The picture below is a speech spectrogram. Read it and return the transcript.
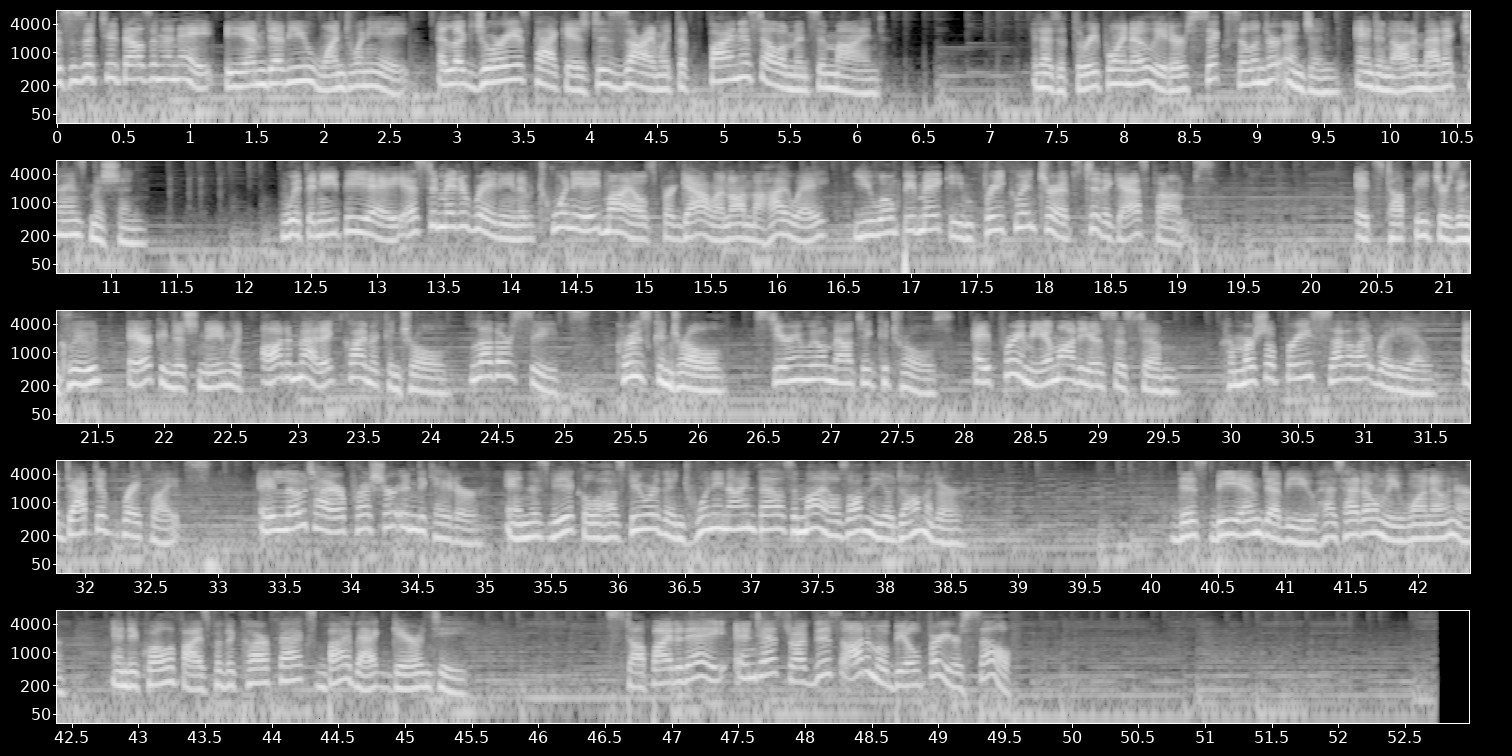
This is a 2008 BMW 128, a luxurious package designed with the finest elements in mind. It has a 3.0-liter six-cylinder engine and an automatic transmission. With an EPA estimated rating of 28 miles per gallon on the highway, you won't be making frequent trips to the gas pumps. Its top features include air conditioning with automatic climate control, leather seats, cruise control, steering wheel mounted controls, a premium audio system, commercial free satellite radio, adaptive brake lights, a low tire pressure indicator, and this vehicle has fewer than 29,000 miles on the odometer. This BMW has had only one owner, and it qualifies for the Carfax buyback guarantee. Stop by today and test drive this automobile for yourself.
